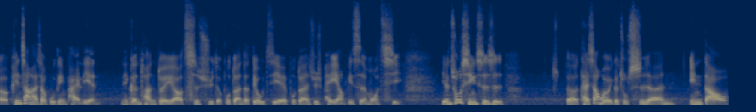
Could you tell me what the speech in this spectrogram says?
呃，平常还是要固定排练，你跟团队要持续的不断的丢接，不断去培养彼此的默契。演出形式是，呃，台上会有一个主持人引导，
